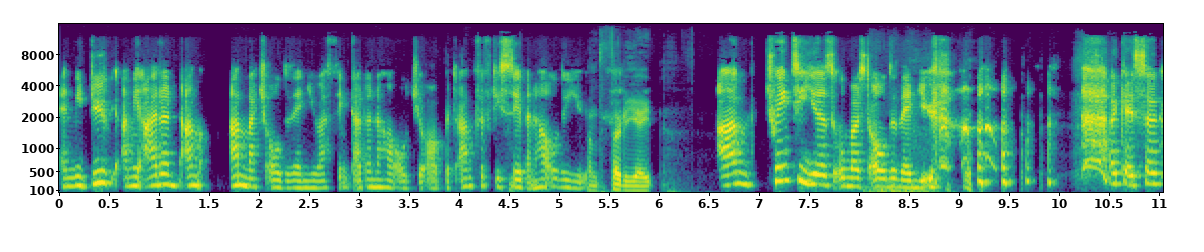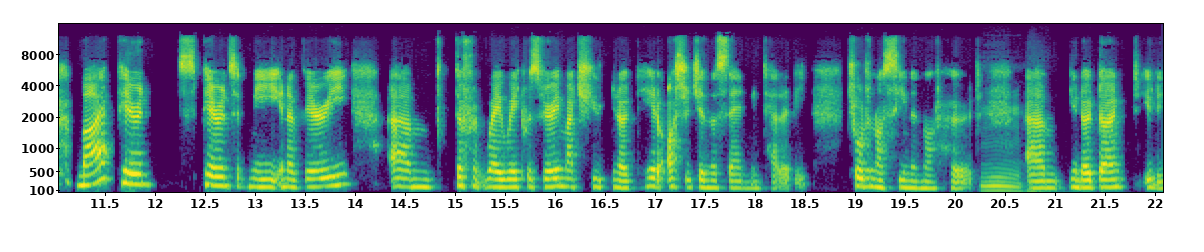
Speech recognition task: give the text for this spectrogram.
and we do. I mean, I don't. I'm I'm much older than you. I think I don't know how old you are, but I'm 57. How old are you? I'm 38. I'm 20 years almost older than you. okay, so my parents parented me in a very um, different way where it was very much you, you know head ostrich in the sand mentality children are seen and not heard mm. um, you know don't you know,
